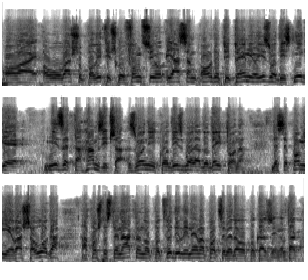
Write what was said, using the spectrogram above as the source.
ovaj, ovu vašu političku funkciju, ja sam ovde pripremio izvod iz knjige Mizeta Hamzića, Zvojnik od izbora do Dejtona, gde se pominje vaša uloga, a pošto ste naknadno potvrdili, nema potrebe da ovo pokazujem, je li tako?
